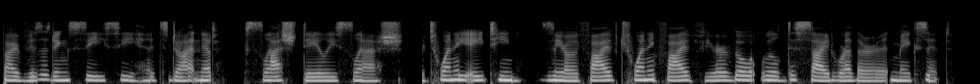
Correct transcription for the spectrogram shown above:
by visiting cchits.net slash daily slash 2018 0525. Your vote will decide whether it makes it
